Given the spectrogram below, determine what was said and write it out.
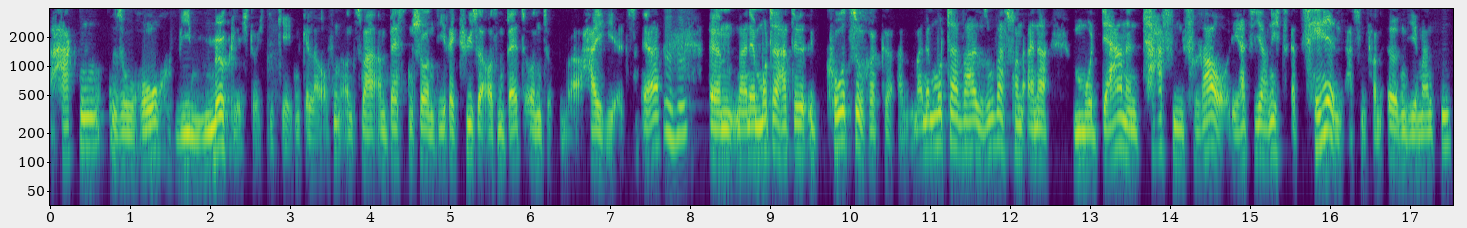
Hacken so hoch wie möglich durch die Gegend gelaufen und zwar am besten schon direkt Füße aus dem Bett und äh, High Heels. Ja? Mhm. Ähm, meine Mutter hatte kurze Röcke an. Meine Mutter war sowas von einer modernen, taffen Frau. Die hat sich auch nichts erzählen lassen von irgendjemandem.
